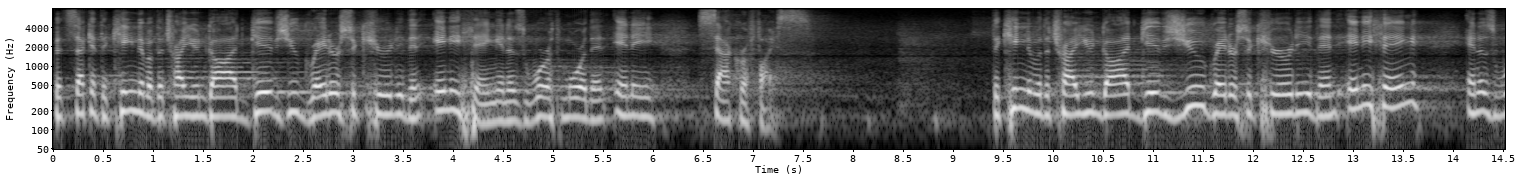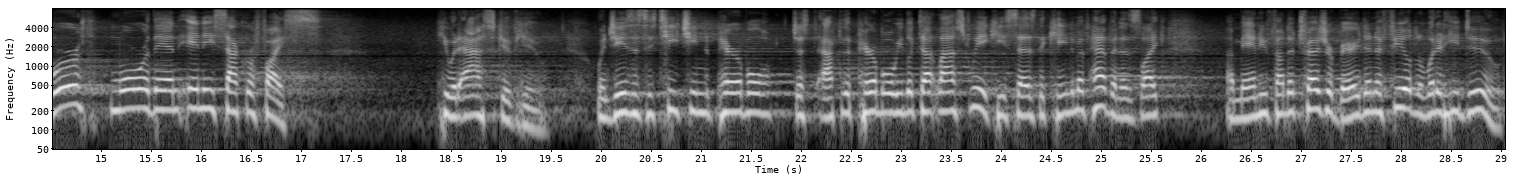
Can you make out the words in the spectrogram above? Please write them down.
but second, the kingdom of the triune God gives you greater security than anything and is worth more than any sacrifice. The kingdom of the triune God gives you greater security than anything and is worth more than any sacrifice he would ask of you. When Jesus is teaching the parable, just after the parable we looked at last week, he says the kingdom of heaven is like a man who found a treasure buried in a field. And what did he do?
